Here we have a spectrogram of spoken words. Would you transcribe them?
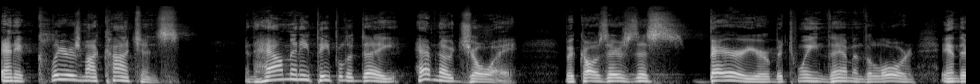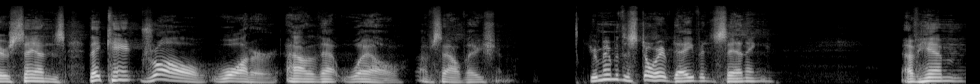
And it clears my conscience and how many people today have no joy because there's this barrier between them and the Lord in their sins. They can't draw water out of that well of salvation. You remember the story of David sinning? Of him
